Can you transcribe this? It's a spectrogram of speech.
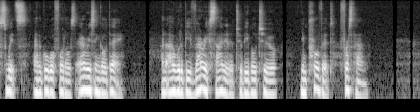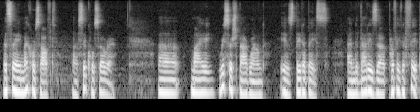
Suites and Google Photos every single day. And I would be very excited to be able to improve it firsthand. Let's say Microsoft uh, SQL Server. Uh, my research background is database, and that is a perfect fit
